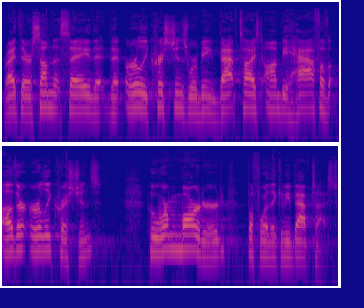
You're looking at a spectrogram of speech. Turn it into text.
right? There are some that say that, that early Christians were being baptized on behalf of other early Christians who were martyred before they could be baptized.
